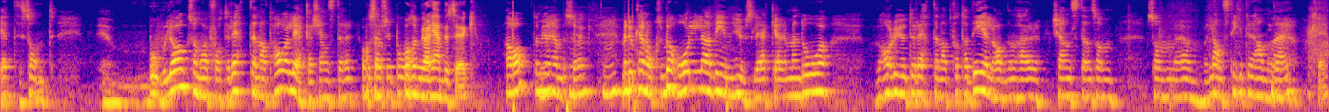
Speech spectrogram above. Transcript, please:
ett sånt eh, bolag som har fått rätten att ha läkartjänster på Och som, särskilt och som gör hembesök. Ja, de gör hembesök. Mm. Men du kan också behålla din husläkare men då har du ju inte rätten att få ta del av den här tjänsten som, som eh, landstinget tillhandahåller. Nej, okej.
